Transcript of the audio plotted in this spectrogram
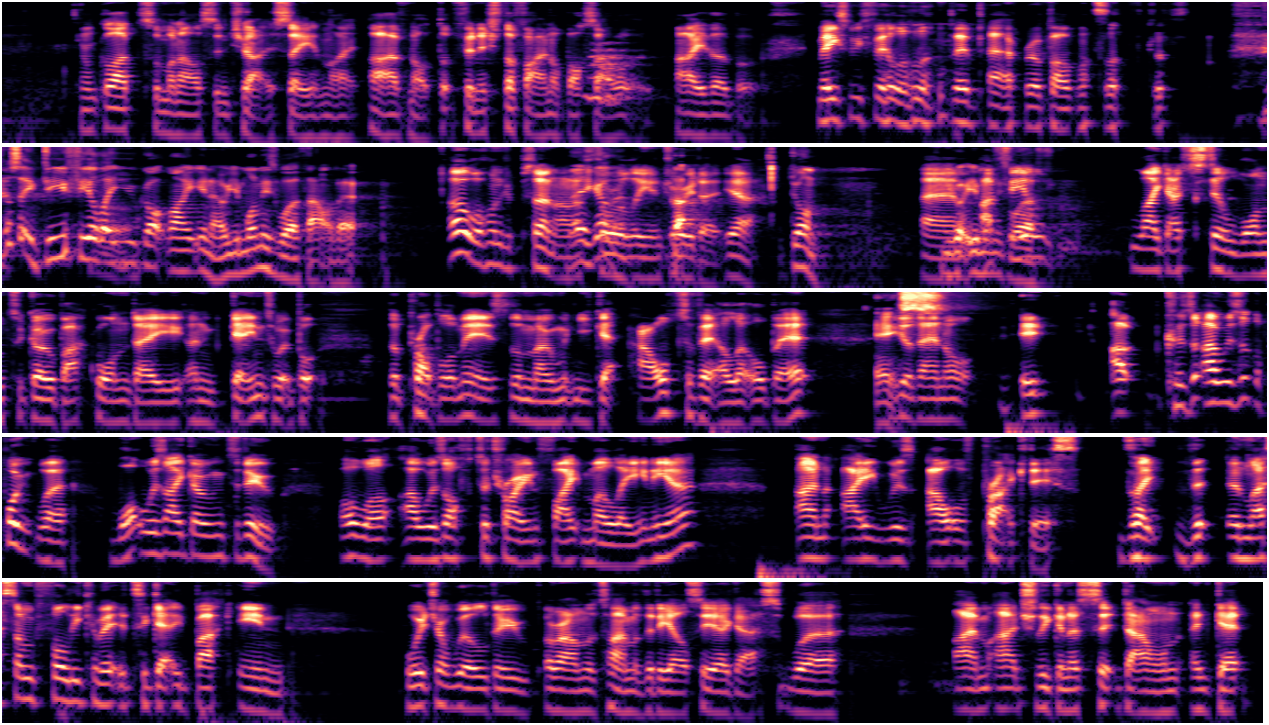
I'm glad someone else in chat is saying like I've not d- finished the final boss out either, but makes me feel a little bit better about myself. Just Just saying, do you feel like you got like you know your money's worth out of it? oh, 100 percent, and I you thoroughly enjoyed That- it. Yeah, Done. um, got your I feel worth. like I still want to go back one day and get into it, but the problem is the moment you get out of it a little bit, you're then all it because I was at the point where what was I going to do? Oh well, I was off to try and fight Malenia, and I was out of practice. Like the, unless I'm fully committed to getting back in, which I will do around the time of the DLC, I guess, where I'm actually going to sit down and get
